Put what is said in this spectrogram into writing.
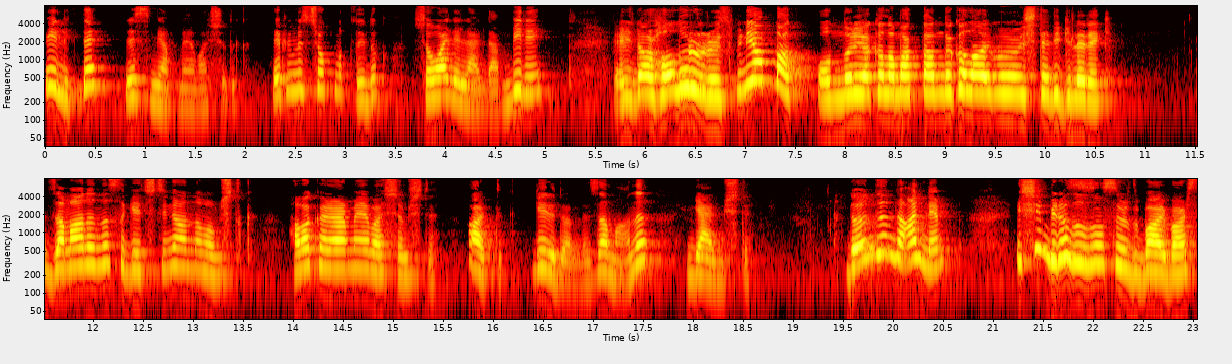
Birlikte resim yapmaya başladık. Hepimiz çok mutluyduk. Şövalyelerden biri Ejderhaların resmini yapmak onları yakalamaktan da kolaymış dedi gülerek. zamanın nasıl geçtiğini anlamamıştık. Hava kararmaya başlamıştı. Artık geri dönme zamanı gelmişti. Döndüğümde annem, işin biraz uzun sürdü Bay Bars.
